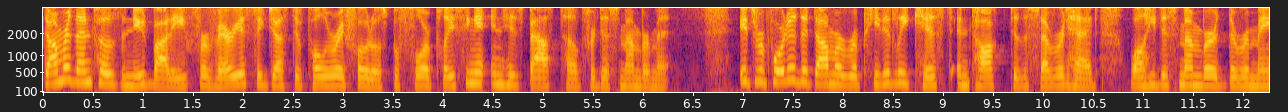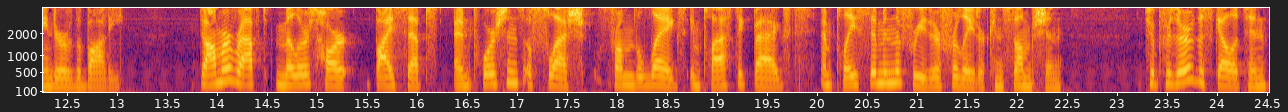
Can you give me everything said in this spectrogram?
Dahmer then posed the nude body for various suggestive Polaroid photos before placing it in his bathtub for dismemberment. It's reported that Dahmer repeatedly kissed and talked to the severed head while he dismembered the remainder of the body. Dahmer wrapped Miller's heart, biceps, and portions of flesh from the legs in plastic bags and placed them in the freezer for later consumption. To preserve the skeleton,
